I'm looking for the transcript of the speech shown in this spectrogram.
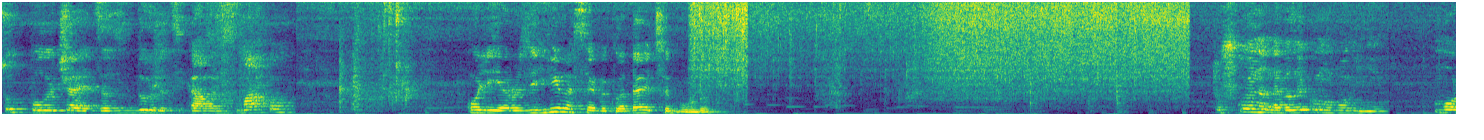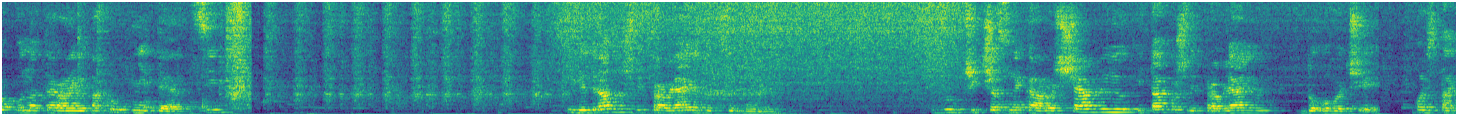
Суп виходить з дуже цікавим смаком. Олія розігрілася, викладаю цибулю. Тушкую на невеликому вогні. Моркву натираю на крупній І відразу ж відправляю до цибулі. Зубчик часника розчавлюю і також відправляю до овочей. Ось так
